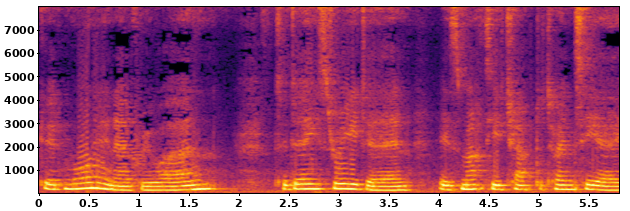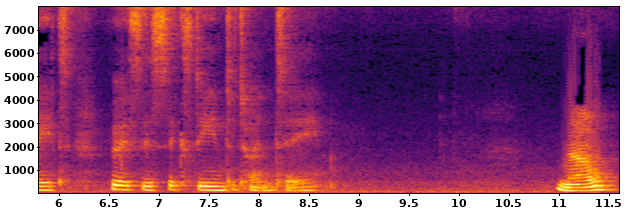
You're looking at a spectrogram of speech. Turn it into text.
Good morning, everyone. Today's reading is Matthew chapter 28, verses 16 to 20. Now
